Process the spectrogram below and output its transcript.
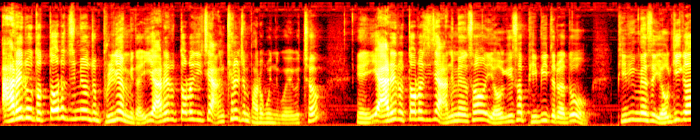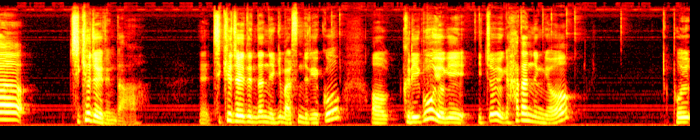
아래로 더 떨어지면 좀 불리합니다. 이 아래로 떨어지지 않기를 좀 바라고 있는 거예요. 그렇죠? 예, 이 아래로 떨어지지 않으면서 여기서 비비더라도 비비면서 여기가 지켜져야 된다. 예, 지켜져야 된다는 얘기 말씀드리겠고 어 그리고 여기 있죠 여기 하단 능력 보,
